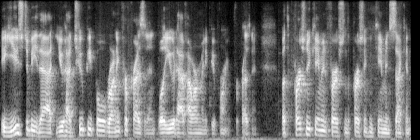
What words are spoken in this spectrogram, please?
It used to be that you had two people running for president. Well, you would have however many people running for president. But the person who came in first and the person who came in second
